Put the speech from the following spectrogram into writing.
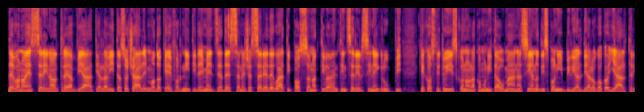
Devono essere inoltre avviati alla vita sociale in modo che, forniti dei mezzi ad essa necessari e adeguati, possano attivamente inserirsi nei gruppi che costituiscono la comunità umana, siano disponibili al dialogo con gli altri,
